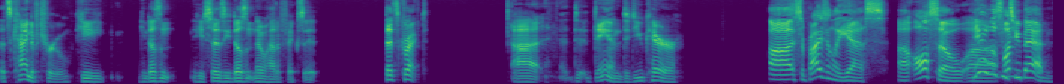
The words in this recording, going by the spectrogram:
that's kind of true. He he doesn't. He says he doesn't know how to fix it. That's correct. Uh, D- Dan, did you care? Uh, surprisingly, yes. Uh, also, uh, yeah, it wasn't fun- too bad.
